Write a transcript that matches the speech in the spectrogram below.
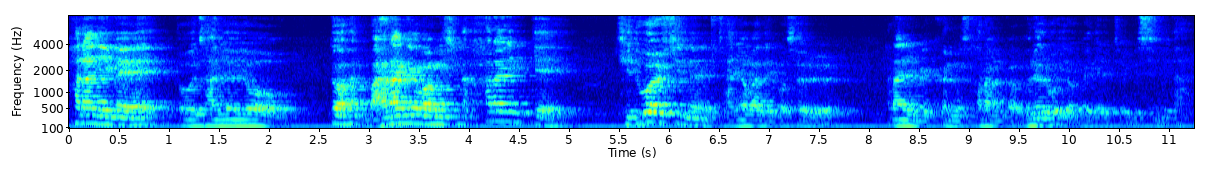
하나님의 또 자녀요 또 만왕의 왕이신 하나님께 기도할 수 있는 자녀가 될 것을 하나님의 큰 사랑과 은혜로 여겨야 될줄 믿습니다.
